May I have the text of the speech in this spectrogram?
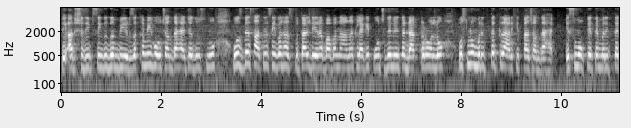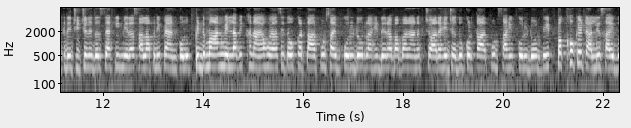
ਤੇ ਅਰਸ਼ਦੀਪ ਸਿੰਘ ਗੰਭੀਰ ਜ਼ਖਮੀ ਹੋ ਜਾਂਦਾ ਹੈ। ਜਦ ਉਸ ਨੂੰ ਉਸ ਦੇ ਸਾਥੀ ਸਿਵਲ ਹਸਪਤਾਲ ਡੇਰਾ ਬਾਬਾ ਨਾਨਕ ਲੈ ਕੇ ਪਹੁੰਚਦੇ ਨੇ ਤਾਂ ਡਾਕਟਰ ਵੱਲੋਂ ਉਸ ਨੂੰ ਮ੍ਰਿਤਕ ਕਰਾਰ ਕੀਤਾ ਜਾਂਦਾ ਹੈ। ਇਸ ਮੌਕੇ ਤੇ ਮ੍ਰਿਤਕ ਦੇ ਜੀਜੇ ਨੇ ਦੱਸਿਆ ਕਿ ਮੇਰਾ ਸਾਲਾ ਆਪਣੀ ਭੈਣ ਕੋਲੋਂ ਪਿੰਡ ਮਾਨ ਮੇਲਾ ਵੇਖਣ ਆਇਆ ਹੋਇਆ ਸੀ ਤਾਂ ਉਹ ਕਰਤਾਰਪੁਰ ਸਾਹਿਬ ਕੋਰੀਡੋਰ ਰਾਹੀਂ ਡੇਰਾ ਬਾਬਾ ਨਾਨਕ ਜਾ ਰਹੇ। ਜਦੋਂ ਕਰਤਾਰਪੁਰ ਸਾਹਿਬ ਕੋਰੀਡੋਰ ਦੇ ਪੱਖੋ ਕੇ ਟਾਲੀ ਸਾਹਿਬ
